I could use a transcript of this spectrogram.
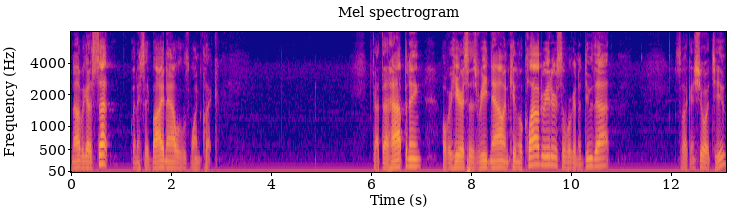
now that we got it set, when I say buy now it was one click. Got that happening. Over here it says read now in Kindle Cloud Reader, so we're going to do that. So I can show it to you.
